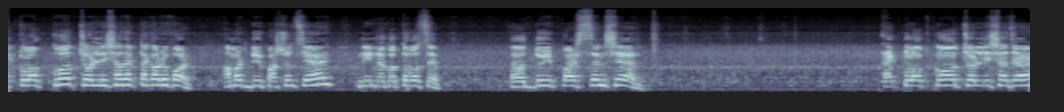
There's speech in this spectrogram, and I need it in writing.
এক লক্ষ চল্লিশ হাজার টাকার উপর আমার দুই পার্সেন্ট শেয়ার নির্ণয় করতে বলছে দুই পার্সেন্ট শেয়ার এক লক্ষ চল্লিশ হাজার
